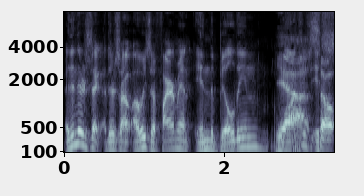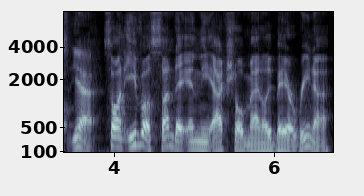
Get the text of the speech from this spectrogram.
and then there's like there's always a fireman in the building. Yeah. watches. So yeah, So on Evo Sunday in the actual Mandalay Bay Arena,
